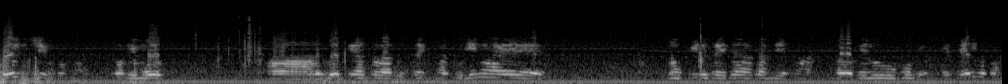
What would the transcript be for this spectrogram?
Positivo. Confirmou. As duas crianças lá do sexo masculino é. São filhos aí da, da mesma. Estava vendo o bombeiro. É sério, pessoal?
